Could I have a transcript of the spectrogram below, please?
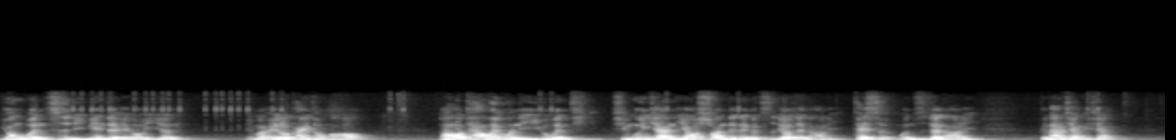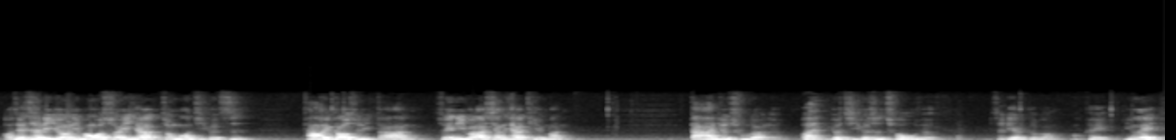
用文字里面的 len，有没有 L 开头嘛？哈，然后他会问你一个问题。请问一下，你要算的那个资料在哪里？test 文字在哪里？跟他讲一下。哦，在这里哦，你帮我算一下，总共几个字？他会告诉你答案，所以你把它向下填满，答案就出来了。哎，有几个是错误的？这两个吧，OK。因为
